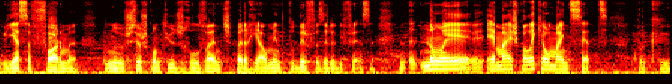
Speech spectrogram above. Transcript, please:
e, essa forma nos seus conteúdos relevantes para realmente poder fazer a diferença? Não é, é mais qual é que é o mindset, porque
